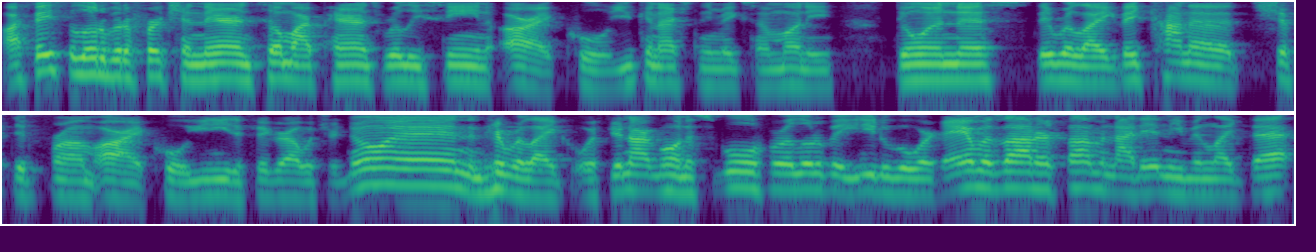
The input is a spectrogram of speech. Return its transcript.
I faced a little bit of friction there until my parents really seen, all right, cool, you can actually make some money doing this. They were like, they kind of shifted from, all right, cool, you need to figure out what you're doing. And they were like, well, if you're not going to school for a little bit, you need to go work Amazon or something. I didn't even like that.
